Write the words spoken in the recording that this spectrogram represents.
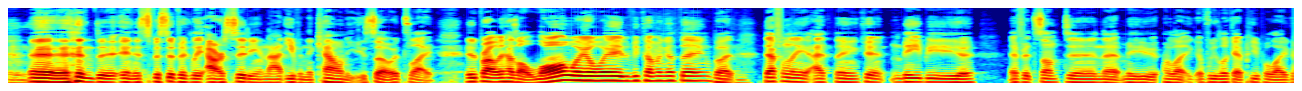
Mm-hmm. and and it's specifically our city and not even the county. So it's like it probably has a long way away to becoming a thing, but Mm-hmm. definitely I think it maybe if it's something that maybe like if we look at people like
